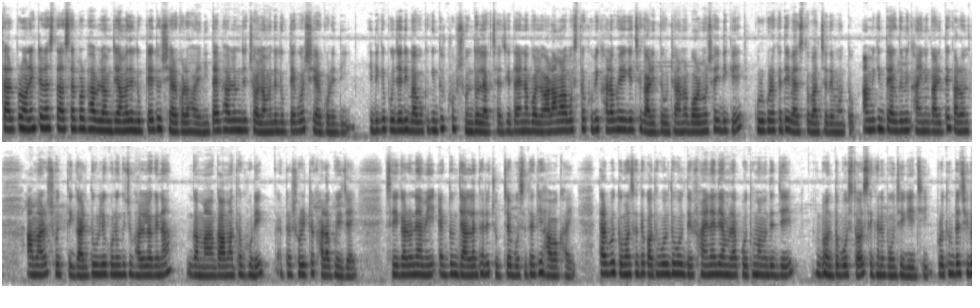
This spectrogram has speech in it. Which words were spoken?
তারপর অনেকটা রাস্তা আসার পর ভাবলাম যে আমাদের লুকটাই তো শেয়ার করা হয়নি। তাই ভাবলাম যে চলো আমাদের লুকটা একবার শেয়ার করে দিই। এদিকে পূজাদি বাবুকে কিন্তু খুব সুন্দর লাগছে আজকে, তাই না বলো? আর আমার অবস্থা খুবই খারাপ হয়ে গেছে গাড়িতে উঠে। আমার বর্মশাই দিকে কুরকুরা খেতেই ব্যস্ত বাচ্চাদের মতো। আমি কিন্তু একদমই খাইনি গাড়িতে, কারণ আমার সত্যি গাড়িতে উঠলে কোনো কিছু ভালো লাগে না। মা, গা মাথা ঘুরে একটা শরীরটা খারাপ হয়ে যায়। সেই কারণে আমি একদম জানলার ধারে চুপচাপ বসে থাকি, হাওয়া খাই। তারপর তোমার সাথে কথা বলতে বলতে ফাইনালি আমরা প্রথম আমাদের যে গন্তব্যস্থল, সেখানে পৌঁছে গিয়েছি। প্রথমটা ছিল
